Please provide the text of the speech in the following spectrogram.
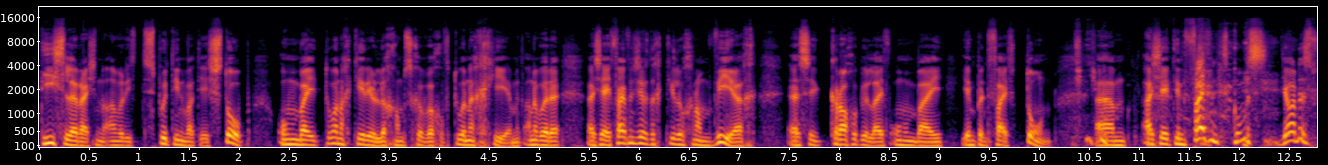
deceleration, met ander woorde die spoed teen wat jy stop om by 20 keer jou liggaamsgewig of 20 g. Met ander woorde, as jy 75 kg weeg, is die krag op jou lyf om en by 1.5 ton. Ehm um, as jy teen 5 kom is, ja, dis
